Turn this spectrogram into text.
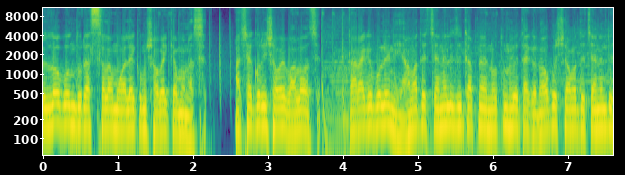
হ্যালো বন্ধুরা, আসসালামু আলাইকুম, সবাই কেমন আছে আশা করি সবাই ভালো আছে তার আগে বলে নিই, আমাদের চ্যানেলে যদি আপনারা নতুন হয়ে থাকেন, অবশ্যই আমাদের চ্যানেলটি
